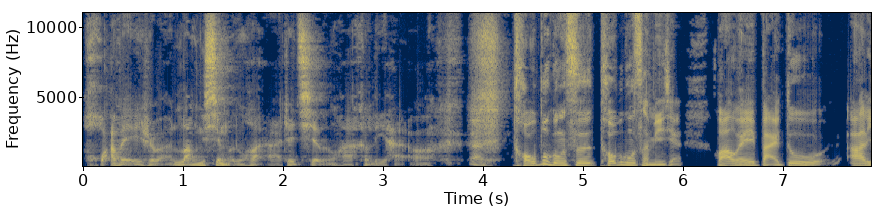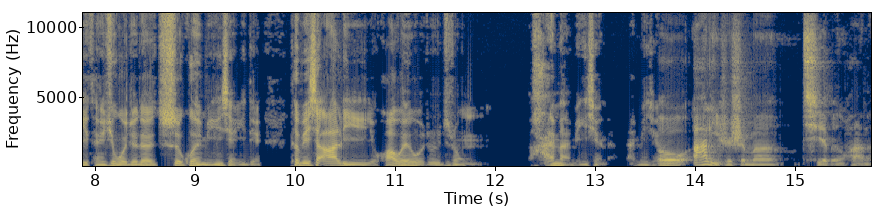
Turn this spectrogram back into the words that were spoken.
华为是吧？狼性文化啊，这企业文化很厉害啊。呃，头部公司，头部公司很明显，华为、百度、阿里、腾讯，我觉得是会明显一点。特别像阿里、华为，我觉得这种还蛮明显的，蛮明显。哦，阿里是什么企业文化呢？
